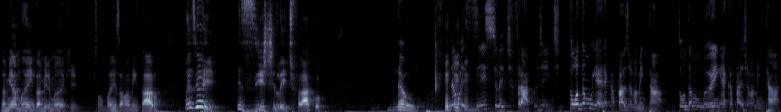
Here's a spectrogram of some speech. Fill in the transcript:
da minha mãe, da minha irmã, que são mães, amamentaram. Mas e aí? Existe leite fraco? Não. Não existe leite fraco, gente. Toda mulher é capaz de amamentar. Toda mãe é capaz de amamentar.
